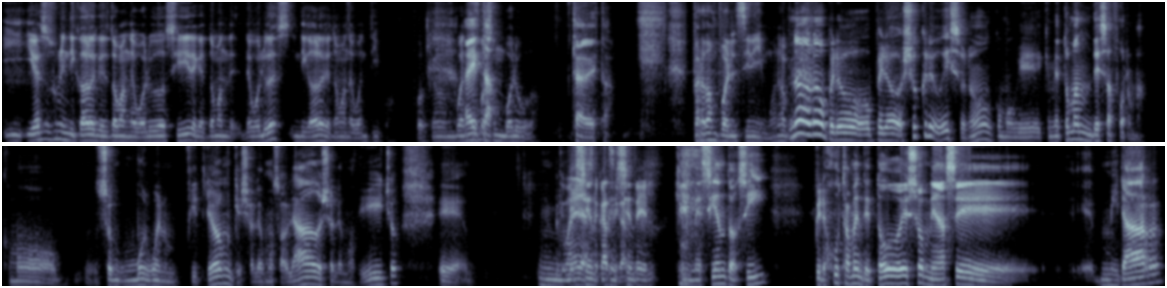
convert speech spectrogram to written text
Y, eso es un indicador de que te toman de boludo, sí, de que toman de, de boludo es indicador de que toman de buen tipo. Porque un buen tipo es un boludo. Claro, ahí está. Perdón por el cinismo, ¿no? No, no, pero, pero yo creo eso, ¿no? Como que, me toman de esa forma. Como soy un muy buen anfitrión, que ya lo hemos hablado, ya lo hemos dicho. Eh, me, siento, que me siento así, pero justamente todo eso me hace eh, mirar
